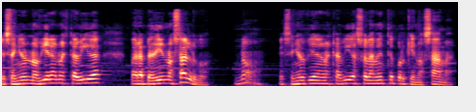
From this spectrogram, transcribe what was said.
El Señor no viene a nuestra vida para pedirnos algo. No, el Señor viene a nuestra vida solamente porque nos ama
